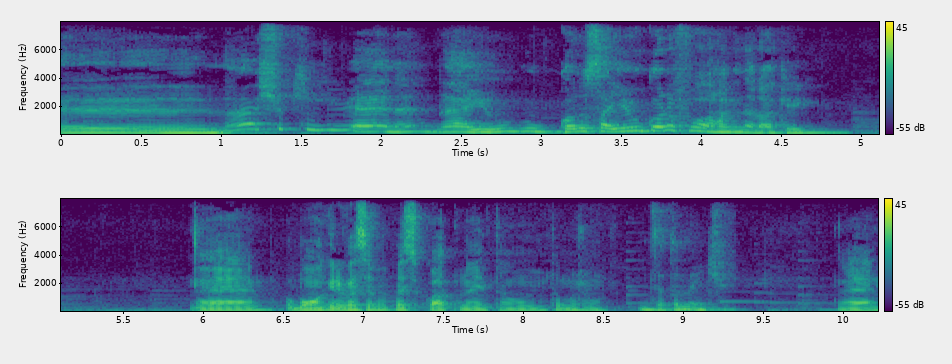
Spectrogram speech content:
Uh, acho que é, né? Aí, quando saiu o God of War Ragnarok aí. É, o bom é que ele vai ser pra PS4, né? Então tamo junto. Exatamente. É,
